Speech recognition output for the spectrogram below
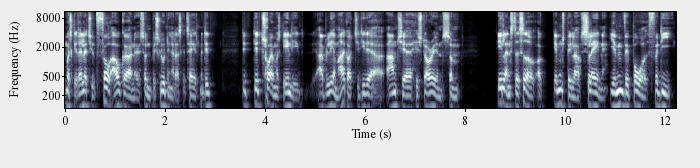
måske relativt få afgørende sådan beslutninger, der skal tages. Men det, det, det tror jeg måske egentlig appellerer meget godt til de der armchair historians, som et eller andet sted sidder og gennemspiller slagene hjemme ved bordet, fordi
